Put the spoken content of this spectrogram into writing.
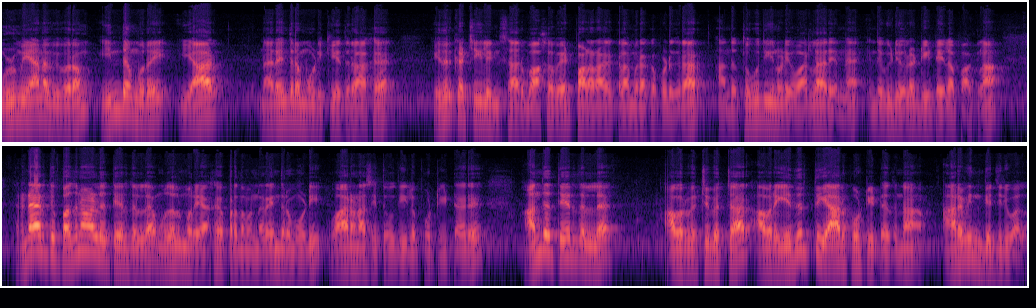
முழுமையான விவரம் இந்த முறை யார் நரேந்திர மோடிக்கு எதிராக எதிர்க்கட்சிகளின் சார்பாக வேட்பாளராக களமிறக்கப்படுகிறார் அந்த தொகுதியினுடைய வரலாறு என்ன இந்த வீடியோவில் டீட்டெயிலாக பார்க்கலாம். ரெண்டாயிரத்தி பதினாலு தேர்தலில் முதல் முறையாக பிரதமர் நரேந்திர மோடி வாரணாசி தொகுதியில் போட்டியிட்டார். அந்த தேர்தலில் அவர் வெற்றி பெற்றார். அவரை எதிர்த்து யார் போட்டிட்டதுன்னா அரவிந்த் கெஜ்ரிவால்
